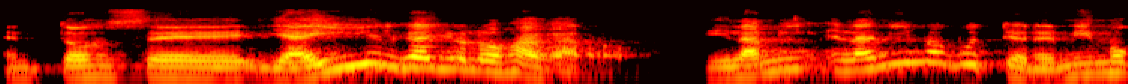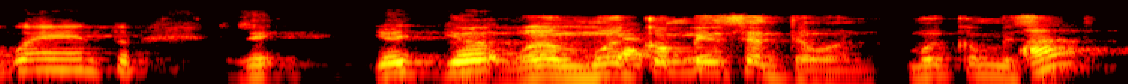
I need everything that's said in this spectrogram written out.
Entonces, y ahí el gallo los agarró. Y la, la misma cuestión, el mismo cuento. Entonces, yo, yo, muy ya- convincente, weón. Muy convincente. ¿Ah?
